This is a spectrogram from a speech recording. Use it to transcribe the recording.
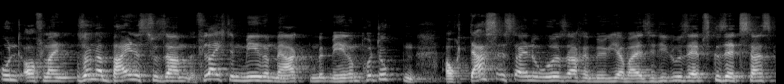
und offline, sondern beides zusammen, vielleicht in mehreren Märkten mit mehreren Produkten. Auch das ist eine Ursache möglicherweise, die du selbst gesetzt hast,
